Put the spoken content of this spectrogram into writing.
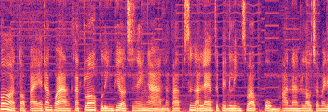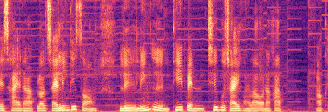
ก็ต่อไปให้ทำการคัดลอกลิงก์ที่เราจะใช้งานนะครับ ซึ่งอันแรกจะเป็นลิงก์สำหรับกลุ่ม อันนั้นเราจะไม่ได้ใช้นะครับ เราใช้ลิงก์ที่ 2 หรือลิงก์อื่นที่เป็นชื่อผู้ใช้ของเรานะครับ โอเค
